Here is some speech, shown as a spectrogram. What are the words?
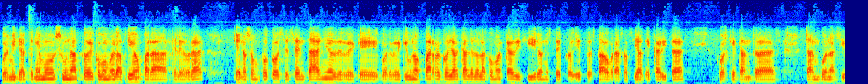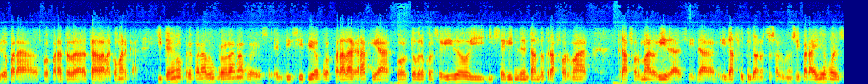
Pues mira, tenemos un acto de conmemoración para celebrar que no son pocos, 60 años desde que, pues desde que unos párrocos y alcaldes de la comarca decidieron este proyecto, esta obra social de Cáritas, pues que tantas tan bueno ha sido para, pues para toda, toda la comarca. Y tenemos preparado un programa, pues en principio, pues para dar gracias por todo lo conseguido y, seguir intentando transformar transformar vidas y dar, y dar futuro a nuestros alumnos. Y para ello, pues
